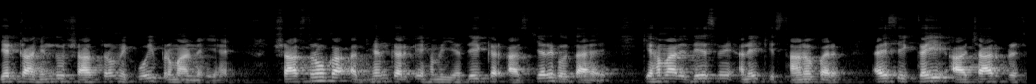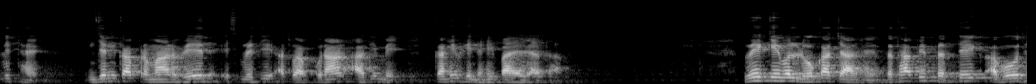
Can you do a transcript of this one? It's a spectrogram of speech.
जिनका हिंदू शास्त्रों में कोई प्रमाण नहीं है। शास्त्रों का अध्ययन करके हमें यह देखकर आश्चर्य होता है कि हमारे देश में अनेक स्थानों पर ऐसे कई आचार प्रचलित हैं, जिनका प्रमाण वेद, स्मृति अथवा पुराण आदि में कहीं भी नहीं पाया जाता। वे केवल लोकाचार हैं, तथापि प्रत्येक अबोध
